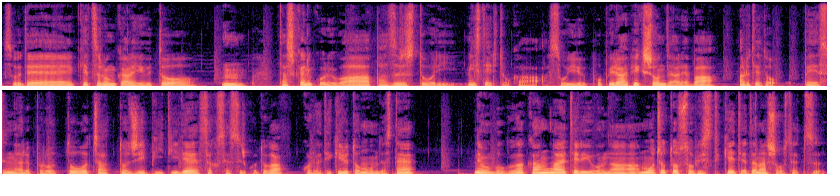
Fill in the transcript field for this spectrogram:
それで結論から言うと、うん。確かにこれはパズルストーリー、ミステリーとか、そういうポピュラーフィクションであれば、ある程度ベースになるプロットをチャット GPT で作成することが、これはできると思うんですね。でも僕が考えているような、もうちょっと sophisticated な小説、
